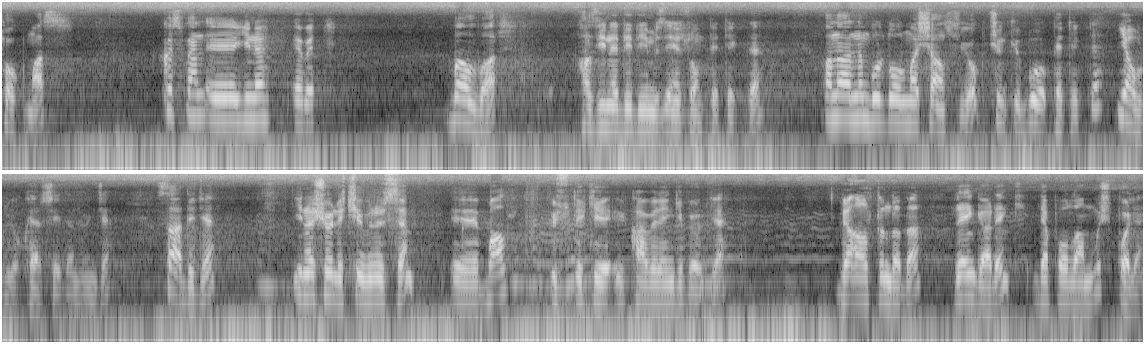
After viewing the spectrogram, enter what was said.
sokmaz. Kısmen e, yine evet bal var. Hazine dediğimiz en son petekte. Anarının burada olma şansı yok. Çünkü bu petekte yavru yok her şeyden önce. Sadece yine şöyle çevirirsem e, bal üstteki kahverengi bölge ve altında da rengarenk depolanmış polen.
